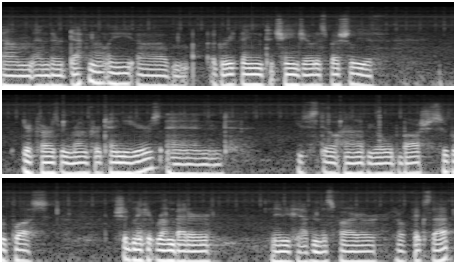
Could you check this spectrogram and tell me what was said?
Um, and they're definitely um, a great thing to change out, especially if your car's been run for 10 years and you still have your old Bosch Super Plus should make it run better. Maybe if you have a misfire, it'll fix that.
